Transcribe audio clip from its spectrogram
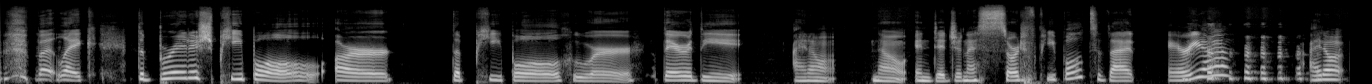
but like the British people are the people who are they're the I don't know indigenous sort of people to that area. I don't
